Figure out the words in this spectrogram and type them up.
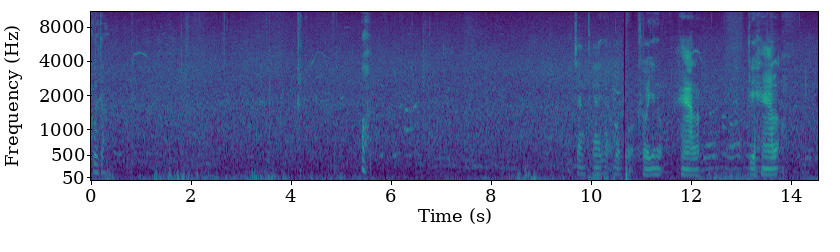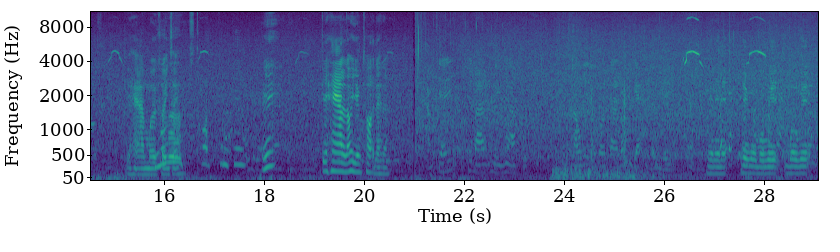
អង្គុយតាអូចាំងថ្ងៃមើលឃើញហ្នឹងហាលគេហាលគេហាលមើលឃើញស្អីថតជើងជើងអេគេហាលនោះយើងថតនេះណានេះនេះនេះនេះមើលមើលវាមើលវា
